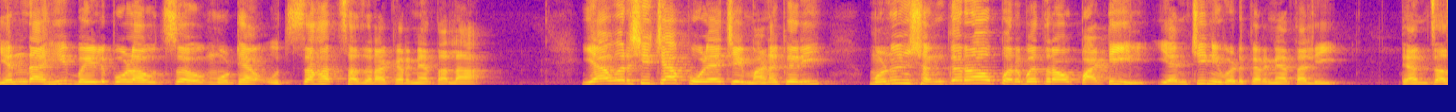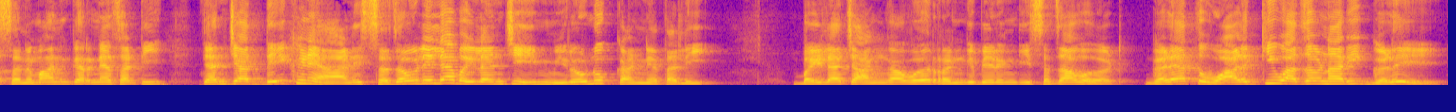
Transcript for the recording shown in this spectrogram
यंदाही बैलपोळा उत्सव मोठ्या उत्साहात साजरा करण्यात आला. यावर्षीच्या पोळ्याचे मानकरी म्हणून शंकरराव परबतराव पाटील यांची निवड करण्यात आली. त्यांचा सन्मान करण्यासाठी त्यांच्या देखण्या आणि सजवलेल्या बैलांची मिरवणूक काढण्यात आली. बैलाच्या अंगावर रंगीबेरंगी सजावट गळ्यात वाळकी वाजवणारी गळे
